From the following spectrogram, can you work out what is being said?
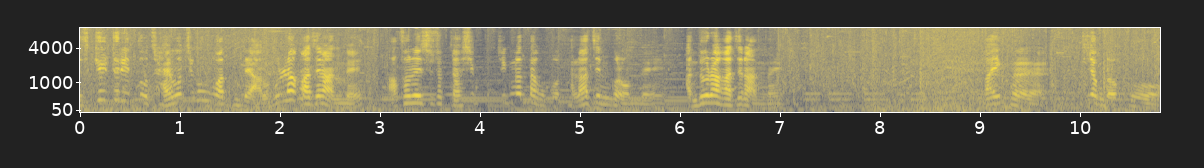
근데 스킬들이 또 잘못 찍은 것 같은데 안 올라가진 않네. 아선의 추적자 10 찍는다고 뭐 달라지는 건 없네. 안 돌아가진 않네. 사이클 시력 넣고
